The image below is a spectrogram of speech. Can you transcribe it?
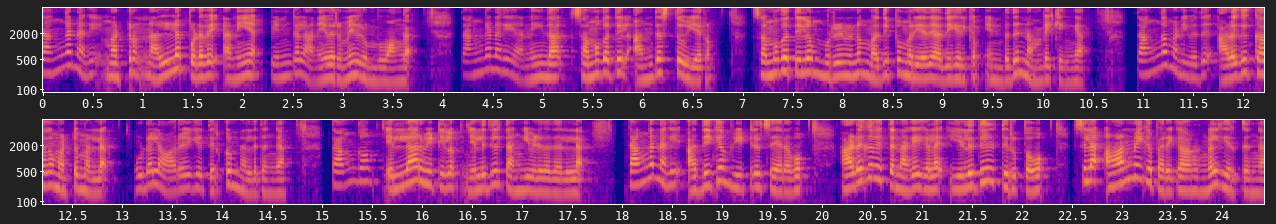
தங்க நகை மற்றும் நல்ல புடவை அணிய பெண்கள் அனைவருமே விரும்புவாங்க. தங்க நகை அணிந்தால் சமூகத்தில் அந்தஸ்து உயரும். சமூகத்திலும் முருகனும் மதிப்பு மரியாதை அதிகரிக்கும் என்பது நம்பிக்கைங்க. தங்கம் அணிவது அழகுக்காக மட்டுமல்ல உடல் ஆரோக்கியத்திற்கும் நல்லதுங்க. தங்கம் எல்லார் வீட்டிலும் எளிதில் தங்கிவிடுவதல்ல. தங்க நகை அதிகம் வீட்டில் சேரவும் அடகு வைத்த நகைகளை எளிதில் திருப்பவும் சில ஆன்மீக பரிகாரங்கள் இருக்குங்க.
